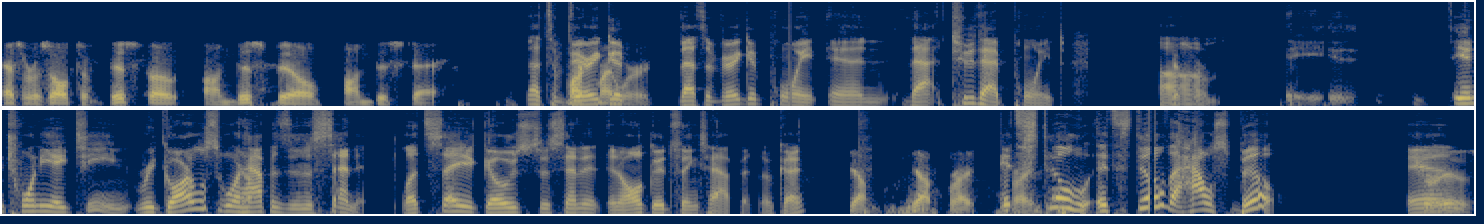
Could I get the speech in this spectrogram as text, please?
as a result of this vote on this bill on this day. that's a Mark very good. word. That's a very good point, and that to that point, um, in 2018, regardless of what Yeah. happens in the Senate, let's say it goes to Senate and all good things happen. Okay, Yeah. Yeah, right. it's right. still it's still the House bill, and sure is.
